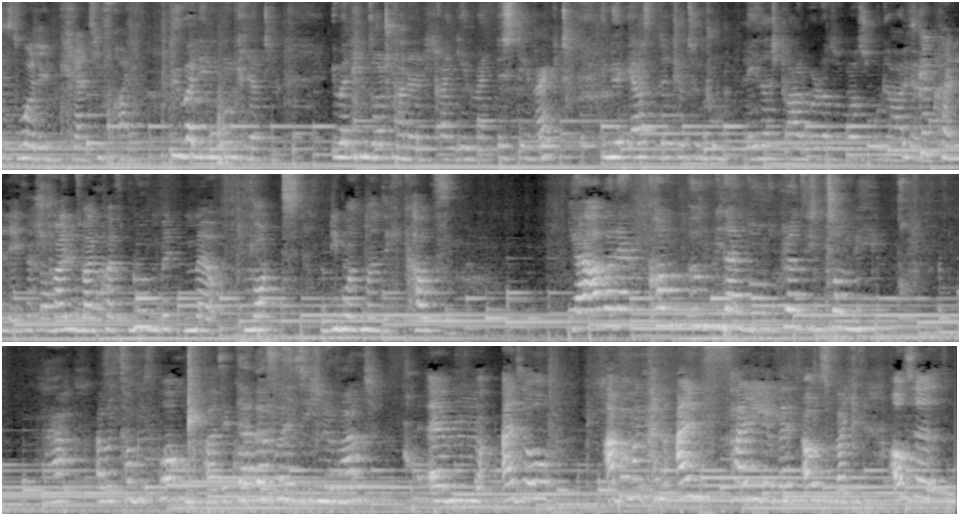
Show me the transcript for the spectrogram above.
meintest in kreativ rein. Überleben und kreativ. Überleben sollte man da nicht reingehen. Man ist direkt in der ersten Situation tot. Laserstrahl oder sowas. Oder halt Es gibt keine Laserstrahlen in Minecraft, nur mit Mo- Mods. Und die muss man sich kaufen. Ja, aber dann kommt irgendwie dann so plötzlich ein Zombie. Ja, aber Zombies brauchen Sekunden. Da öffnet sich eine Wand. Ähm, also, aber man kann allen Fallen der Welt ausweichen. Außer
